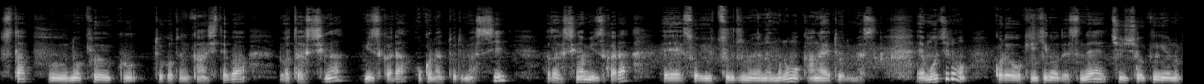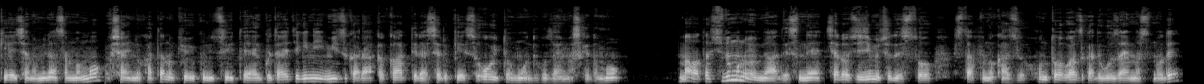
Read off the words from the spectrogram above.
スタッフの教育ということに関しては、私が自ら行っておりますし、私が自ら、え、そういうツールのようなものも考えております。え、もちろん、これをお聞きのですね、中小企業の経営者の皆様も、社員の方の教育について具体的に自ら関わっていらっしゃるケース多いと思うんでございますけども、まあ私どものようなですね、社労士事務所ですと、スタッフの数、本当わずかでございますので、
